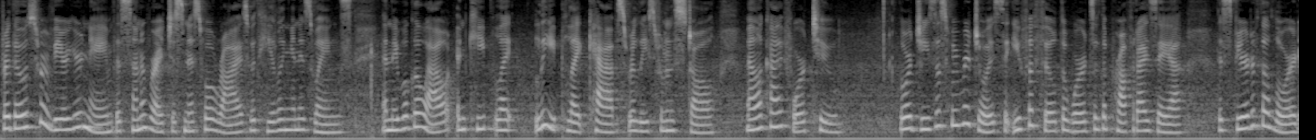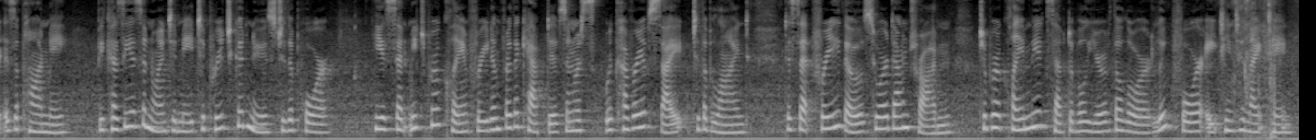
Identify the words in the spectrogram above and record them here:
For those who revere your name, the Sun of Righteousness will rise with healing in his wings, and they will go out and keep like, leap like calves released from the stall. Malachi 4 2. Lord Jesus, we rejoice that you fulfilled the words of the prophet Isaiah. The Spirit of the Lord is upon me, because he has anointed me to preach good news to the poor. He has sent me to proclaim freedom for the captives and recovery of sight to the blind to set free those who are downtrodden, to proclaim the acceptable year of the Lord. Luke 4 18 to 19.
